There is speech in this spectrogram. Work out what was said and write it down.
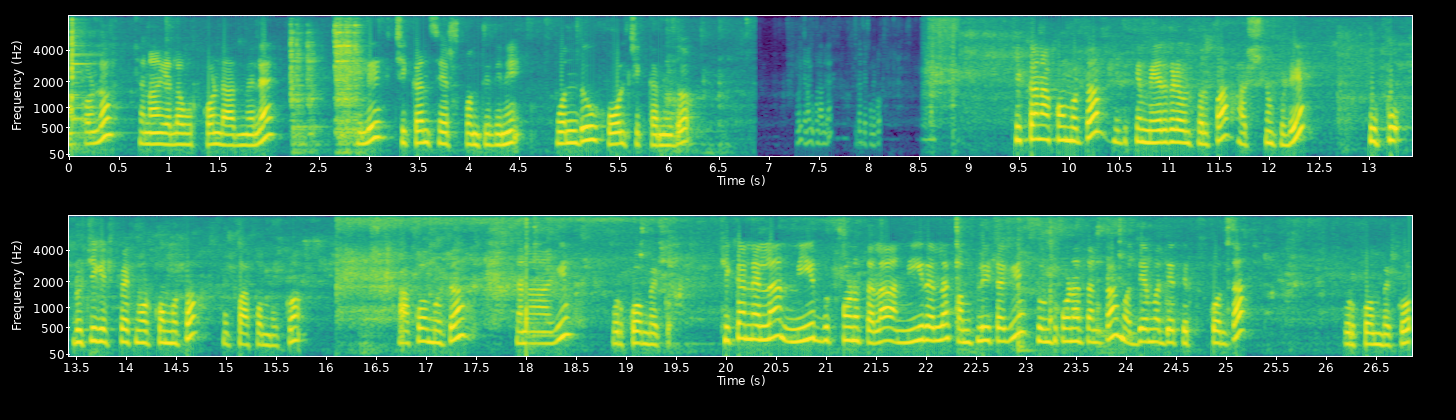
ಹಾಕ್ಕೊಂಡು ಚೆನ್ನಾಗೆಲ್ಲ ಹುರ್ಕೊಂಡಾದಮೇಲೆ ಇಲ್ಲಿ ಚಿಕನ್ ಸೇರಿಸ್ಕೊತಿದ್ದೀನಿ. ಒಂದು ಹೋಲ್ ಚಿಕನ್ ಇದು. ಚಿಕನ್ ಹಾಕೊಂಬಿಟ್ಟು ಇದಕ್ಕೆ ಮೇಲ್ಗಡೆ ಒಂದು ಸ್ವಲ್ಪ ಅರಿಶಿನ ಪುಡಿ, ಉಪ್ಪು. ರುಚಿಗೆ ಎಷ್ಟು ಬೇಕು ನೋಡ್ಕೊಂಬಿಟ್ಟು ಉಪ್ಪು ಹಾಕ್ಕೊಬೇಕು ಹಾಕೊಂಬಿಟ್ಟು ಚೆನ್ನಾಗಿ ಹುರ್ಕೊಬೇಕು. ಚಿಕನ್ನೆಲ್ಲ ನೀರು ಬಿಟ್ಕೊಳತ್ತಲ್ಲ ಆ ನೀರೆಲ್ಲ ಕಂಪ್ಲೀಟಾಗಿ ಸುಂಡ್ಕೊಳೋ ತನಕ ಮಧ್ಯೆ ಮಧ್ಯೆ ತಿರ್ಗಿಸ್ಕೊತ ಹುರ್ಕೊಬೇಕು.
